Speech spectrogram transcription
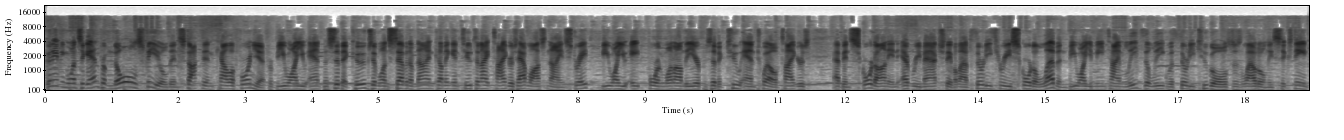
Good evening once again from Knoles Field in Stockton, California for BYU and Pacific. Cougs have won 7 of 9 coming into tonight. Tigers have lost 9 straight. BYU 8 4 and 1 on the year. Pacific 2 and 12. Tigers have been scored on in every match. They've allowed 33, scored 11. BYU meantime leads the league with 32 goals, has allowed only 16.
